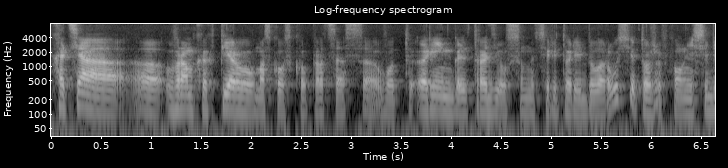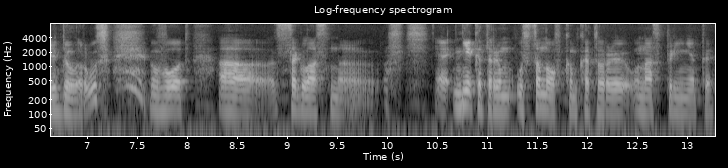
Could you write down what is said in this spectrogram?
Хотя э, в рамках первого московского процесса вот Рейнгольд родился на территории Беларуси, тоже вполне себе белорус, вот, э, согласно э, некоторым установкам, которые у нас приняты.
